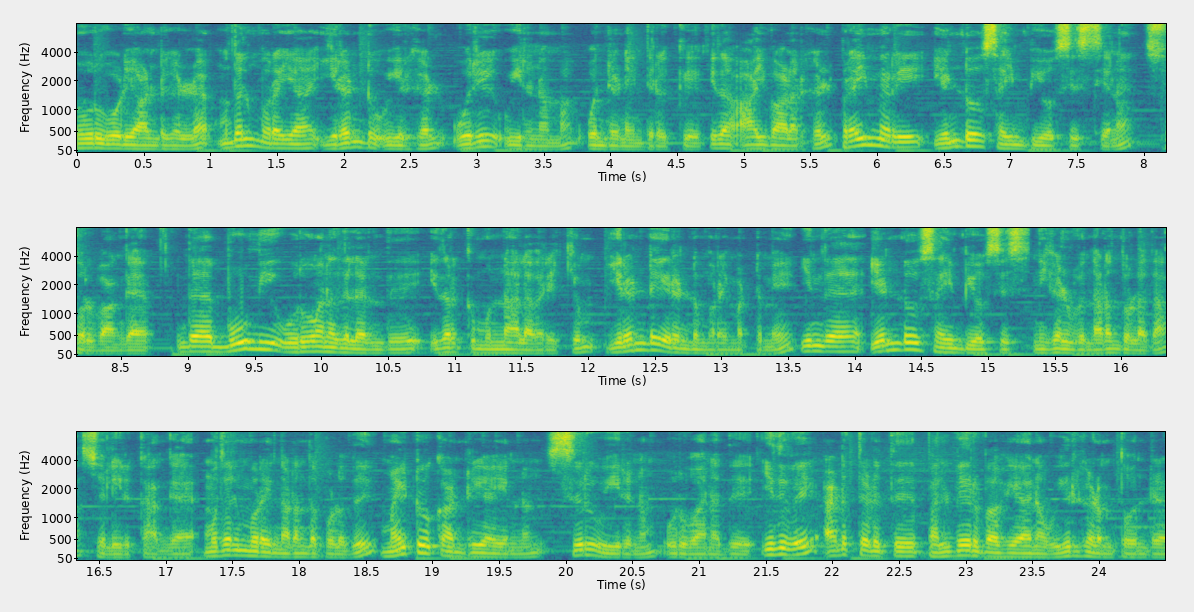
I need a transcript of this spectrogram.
நூறு கோடி ஆண்டுகளில் முதல் முறையா இரண்டு உயிர்கள் ஒரே உயிரினமா ஒன்றிணைந்திருக்கு. இதை ஆய்வாளர்கள் பிரைமரி எண்டோசைம்பியோசிஸ் என சொல்வாங்க. இந்த பூமி உருவானதிலிருந்து இதற்கு முன்னால வரைக்கும் இரண்டே இரண்டு முறை மட்டுமே இந்த எண்டோசைம்பியோசிஸ் நிகழ்வு நடந்துள்ளதா சொல்லியிருக்காங்க. முதல் முறை நடந்த பொழுது மைட்டோகாண்ட்ரியா என்னும் சிறு உயிரினம் உருவானது. இதுவே அடுத்தடுத்து பல்வேறு வகையான உயிர்களும் தோன்ற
